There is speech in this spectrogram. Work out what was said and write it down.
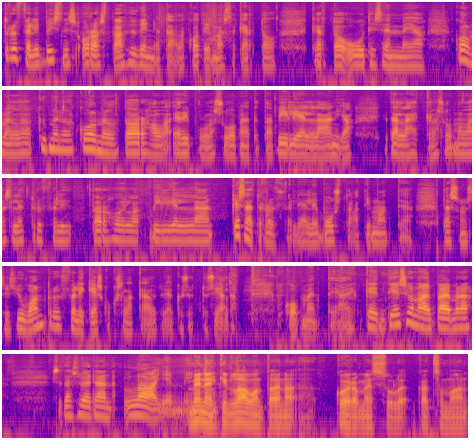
tryffelibisnis orastaa hyvin ja täällä kotimaassa kertoo, kertoo uutisemme ja 33 tarhalla eri puolilla Suomea tätä viljellään ja, ja tällä hetkellä suomalaisille tryffelitarhoilla viljellään kesätryffeliä eli mustaa timanttia. Tässä on siis Juvan tryffelikeskuksella käyty ja kysytty sieltä kommentteja. Eli kenties jonain päivänä sitä syödään laajemmin. Menenkin lauantaina koiramessulle katsomaan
